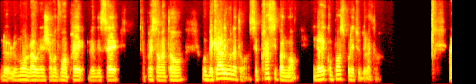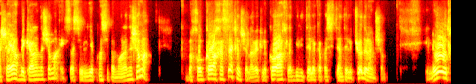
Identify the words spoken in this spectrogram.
le, le, monde là où les Neshamot vont après le décès, après 120 ans, ou Bekar Torah. C'est principalement une récompense pour l'étude de la Torah. Bekar Neshama, et ça c'est lié principalement à la Neshama. Avec le koach, l'habilité, la capacité intellectuelle de la Neshama. Et l'autre,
